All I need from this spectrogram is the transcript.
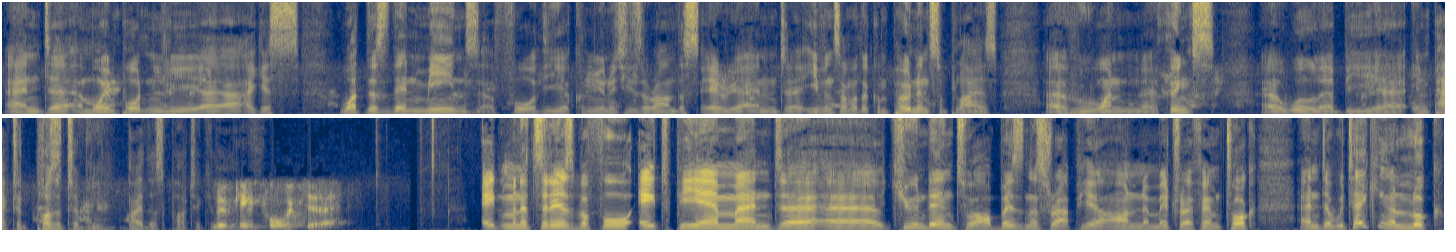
And uh, more importantly, uh, I guess, what this then means for the communities around this area and even some of the component suppliers who one thinks will be impacted positively by this particular. Looking forward to that. Eight minutes it is before 8 p.m. and uh, uh, tuned in to our business wrap here on Metro FM Talk. And uh, we're taking a look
